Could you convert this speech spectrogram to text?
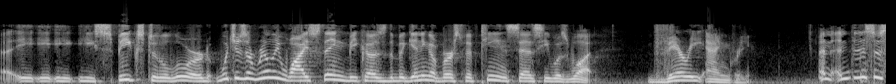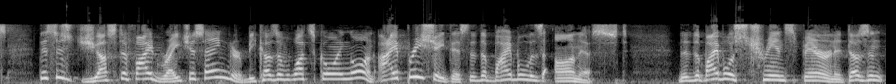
Uh, he, he, he speaks to the Lord, which is a really wise thing because the beginning of verse 15 says he was what? Very angry. And, and this is this is justified righteous anger because of what's going on. I appreciate this that the Bible is honest. That the Bible is transparent. It doesn't,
